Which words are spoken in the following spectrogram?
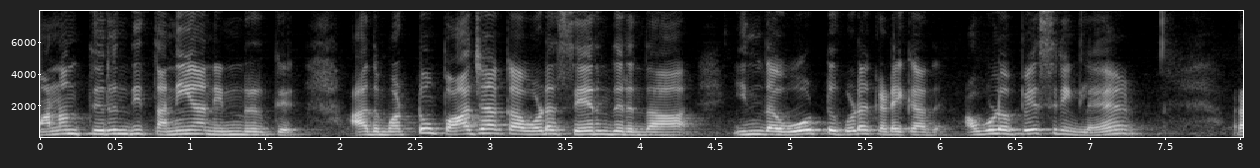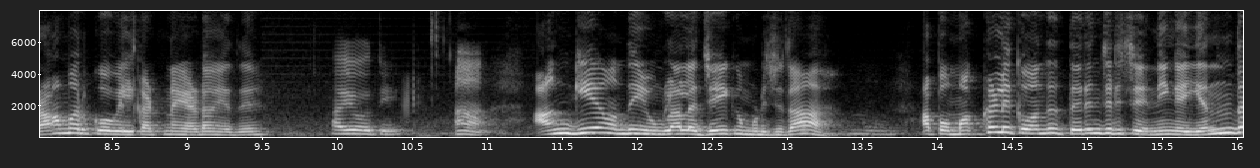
மனம் திருந்தி தனியாக நின்றுருக்கு. அது மட்டும் பாஜகவோட சேர்ந்திருந்தா இந்த ஓட்டு கூட கிடைக்காது. அவ்வளோ பேசுகிறீங்களே ராமர் கோவில் கட்டின இடம் எது? அயோத்தி. ஆ அங்கேயே வந்து இவங்களால ஜெயிக்க முடிஞ்சுதா? அப்போ மக்களுக்கு வந்து தெரிஞ்சிருச்சு நீங்கள் எந்த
